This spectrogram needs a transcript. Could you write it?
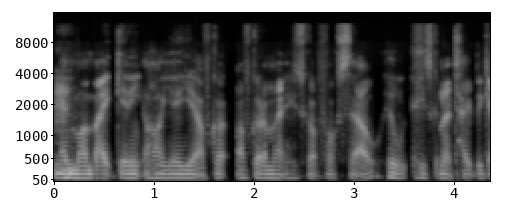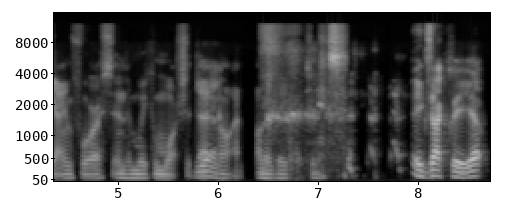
mm. And my mate getting oh yeah yeah I've got I've got a mate who's got Foxtel. He'll he's going to tape the game for us, and then we can watch it that Yeah. night on a VHS. Exactly. Yep.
